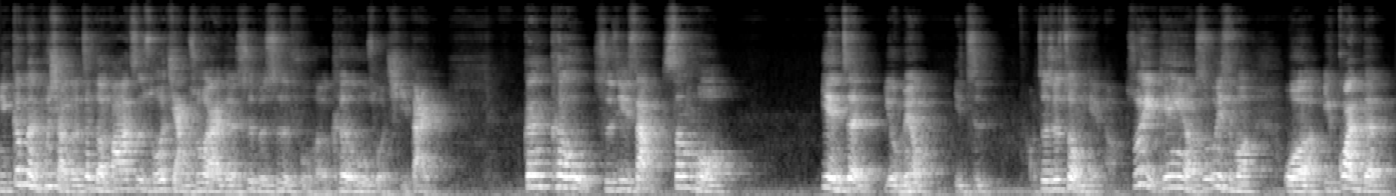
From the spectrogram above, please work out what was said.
你根本不晓得这个八字所讲出来的是不是符合客户所期待的，跟客户实际上生活验证有没有一致，这是重点啊。所以天意老师为什么我一贯的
